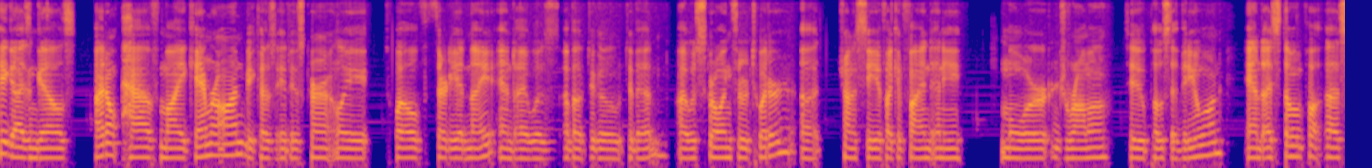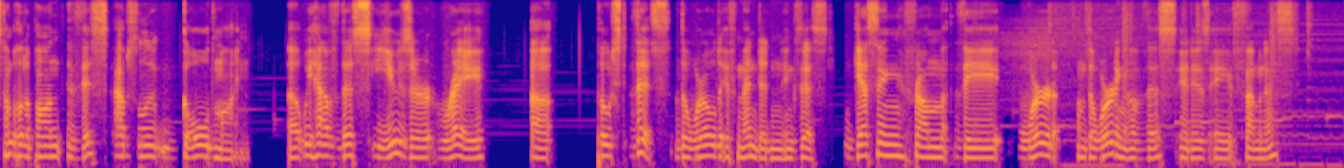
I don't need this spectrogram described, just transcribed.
Hey guys and gals, I don't have my camera on because it is currently 12:30 at night and I was about to go to bed. I was scrolling through Twitter, uh, trying to see if I could find any more drama to post a video on, and I stumbled uh, stumbled upon this absolute gold mine. Uh, we have this user Ray uh, post this: "The world if men didn't exist." Guessing from the word from the wording of this, it is a feminist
